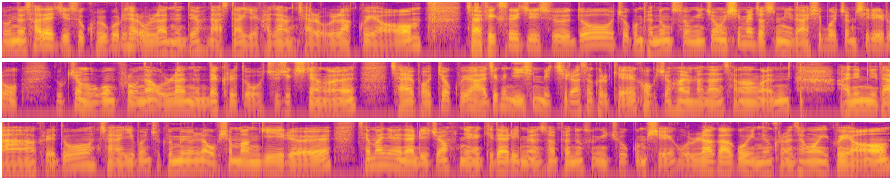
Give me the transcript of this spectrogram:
오늘 4대 지수 골고루 잘 올랐는데요. 나스닥이 가장 잘 올랐고요. 자, 빅스 지수도 조금 변동성이 좀 심해졌습니다. 15.72로 6.50%나 올랐는데 그래도 주식 시장은 잘 버텼고요. 아직은 20 밑이라서 그렇게 걱정 걱정할 만한 상황은 아닙니다. 그래도 자 이번 주 금요일 날 옵션 만기를 세만여의 날이죠. 예, 기다리면서 변동성이 조금씩 올라가고 있는 그런 상황이고요.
